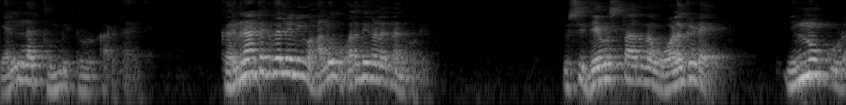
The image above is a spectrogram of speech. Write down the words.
ಎಲ್ಲ ತುಂಬಿ ತುಳುಕಾಡ್ತಾ ಇದೆ. ಕರ್ನಾಟಕದಲ್ಲಿ ನೀವು ಹಲವು ವರದಿಗಳನ್ನು ನೋಡಿ. ಸಿ ದೇವಸ್ಥಾನದ ಒಳಗಡೆ ಇನ್ನೂ ಕೂಡ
